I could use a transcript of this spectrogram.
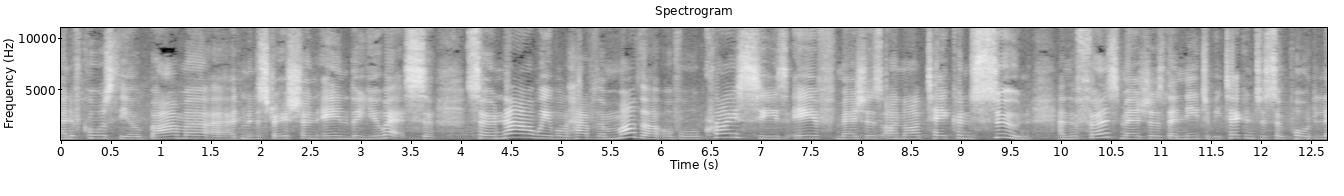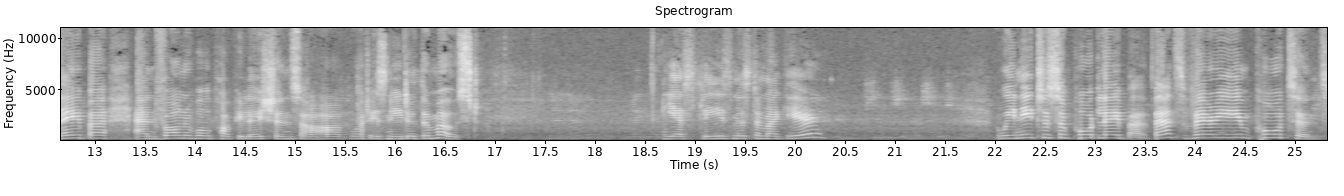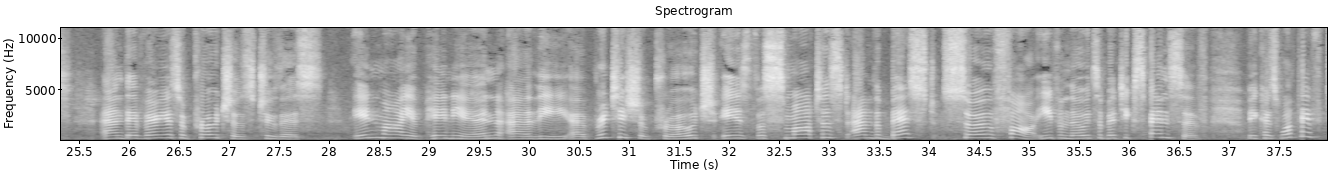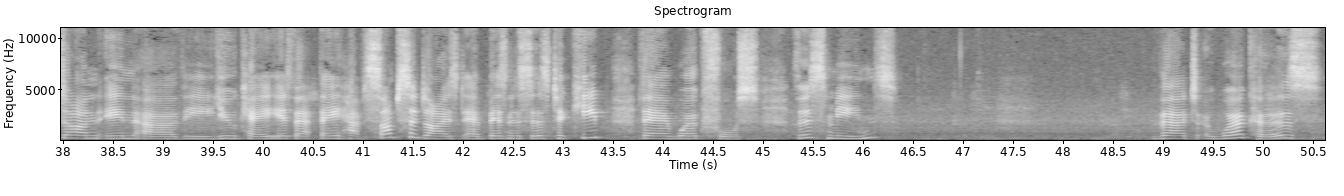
and of course the Obama administration in the U.S. So now we will have the mother of all crises if measures are not taken soon. And the first measures that need to be taken to support labor and vulnerable populations are, are what is needed the most. Yes, please, Mr. Meghir. We need to support labor. That's very important. And there are various approaches to this in my opinion, uh, the uh, British approach is the smartest and the best so far, even though it's a bit expensive. Because what they've done in uh, the UK is that they have subsidized businesses to keep their workforce. This means that workers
